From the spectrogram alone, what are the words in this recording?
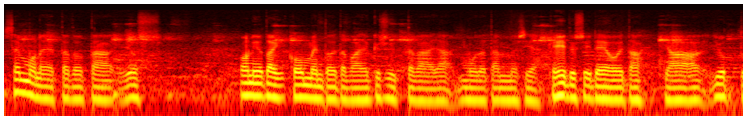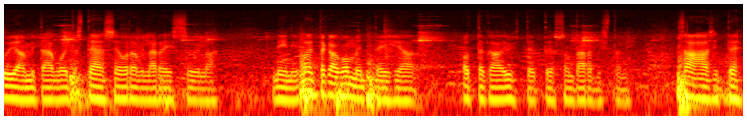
semmonen, että tota, jos on jotakin kommentoitavaa ja kysyttävää ja muuta tämmöisiä kehitysideoita ja juttuja, mitä voitaisiin tehdä seuraavilla reissuilla, niin, niin laittakaa kommentteihin ja ottakaa yhteyttä, jos on tarvista, niin saadaan sitten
